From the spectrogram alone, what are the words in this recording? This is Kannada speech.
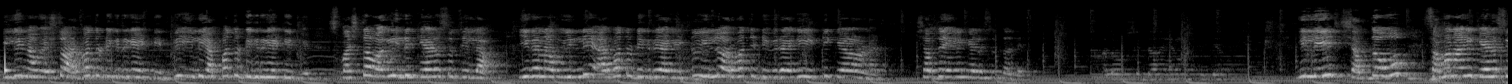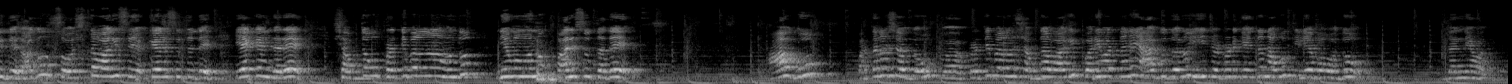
ಇಲ್ಲಿ ನಾವು ಎಷ್ಟು ಅರವತ್ತು ಡಿಗ್ರಿಗೆ ಇಟ್ಟಿದ್ವಿ, ಇಲ್ಲಿ ಎಪ್ಪತ್ತು ಡಿಗ್ರಿಗೆ ಇಟ್ಟಿದ್ವಿ. ಸ್ಪಷ್ಟವಾಗಿ ಇಲ್ಲಿ ಕೇಳಿಸುತ್ತಿಲ್ಲ. ಈಗ ನಾವು ಇಲ್ಲಿ ಅರವತ್ತು ಡಿಗ್ರಿ ಆಗಿ ಇಟ್ಟು, ಇಲ್ಲಿ ಅರವತ್ತು ಡಿಗ್ರಿ ಆಗಿ ಇಟ್ಟು ಕೇಳೋಣ. ಶಬ್ದ ಹೇಗೆ ಕೇಳಿಸುತ್ತದೆ? ಹಲೋ ಸಿದ್ಧ ಏನ್ ಮಾಡ್ತಿದ್ದೆ ಇಲ್ಲಿ ಶಬ್ದವು ಸಮನಾಗಿ ಕೇಳಿಸುತ್ತಿದೆ. ಅದು ಸ್ಪಷ್ಟವಾಗಿ ಕೇಳಿಸುತ್ತದೆ. ಏಕೆಂದರೆ ಶಬ್ದವು ಪ್ರತಿಫಲನ ಒಂದು ನಿಯಮವನ್ನು ಪಾಲಿಸುತ್ತದೆ. ಹಾಗೂ ಪತನ ಶಬ್ದವು ಪ್ರ- ಪ್ರತಿಫಲನ ಶಬ್ದವಾಗಿ ಪರಿವರ್ತನೆ ಆಗುವುದನ್ನು ಈ ಚಟುವಟಿಕೆಯಿಂದ ನಾವು ತಿಳಿಯಬಹುದು. ಧನ್ಯವಾದ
